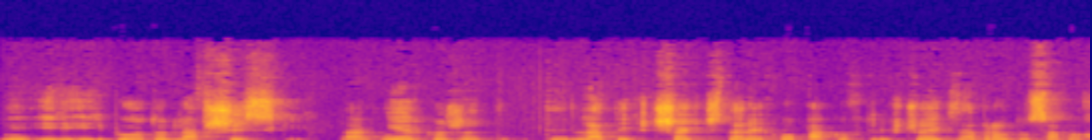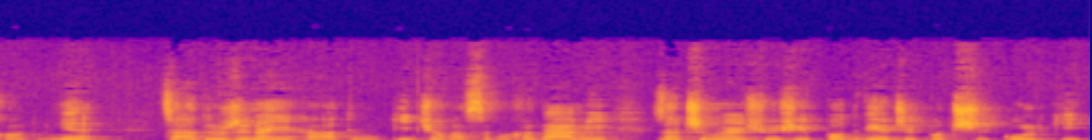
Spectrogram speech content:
I, I, było to dla wszystkich, tak? Nie tylko, że dla tych trzech, czterech chłopaków, których człowiek zabrał do samochodu. Nie. Cała drużyna jechała tymi pięcioma samochodami, zatrzymywaliśmy się po dwie czy po trzy kulki,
